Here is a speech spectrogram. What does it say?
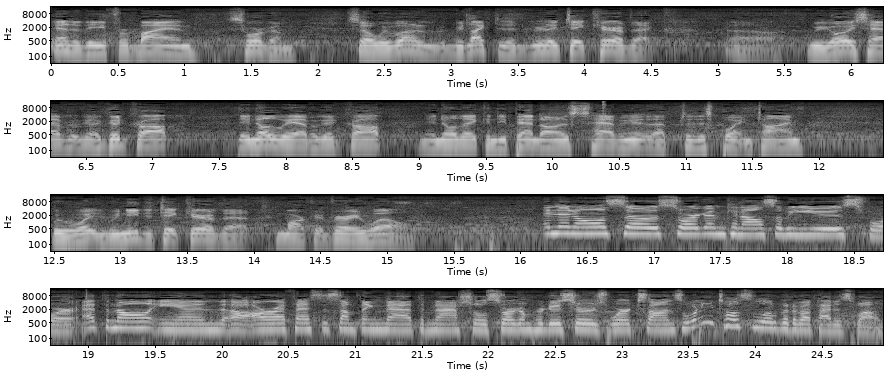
entity for buying sorghum, so we wanted we'd like to really take care of that. Uh, we always have a good crop. They know we have a good crop. They know they can depend on us having it up to this point in time. We we need to take care of that market very well. And then also, sorghum can also be used for ethanol, and uh, RFS is something that the National Sorghum Producers works on. So, why don't you tell us a little bit about that as well?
